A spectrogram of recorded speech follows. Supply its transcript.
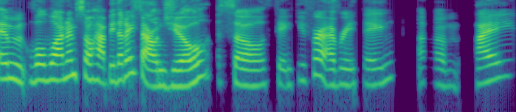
am, well, one, I'm so happy that I found you. So thank you for everything. Um, I,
